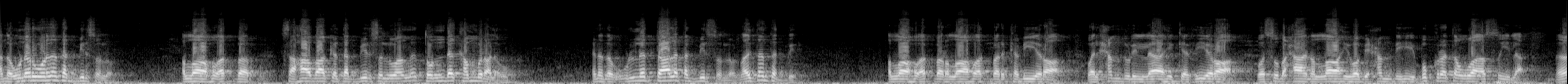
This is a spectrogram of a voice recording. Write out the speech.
அந்த உணர்வோடு தான் தக்பீர் சொல்லும். அல்லாஹு அக்பர். சஹாபாக்கள் தக்பீர் சொல்லுவாங்க தொண்டை கம்முற அளவு. எனது உள்ளத்தால தக்பீர் சொல்லணும். அதுதான் தக்பீர். الله أكبر الله أكبر كبيرا والحمد لله كثيرا وسبحان الله وبحمده بكرة وأصيلا ها؟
